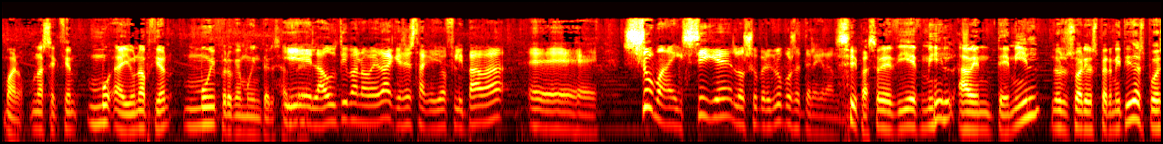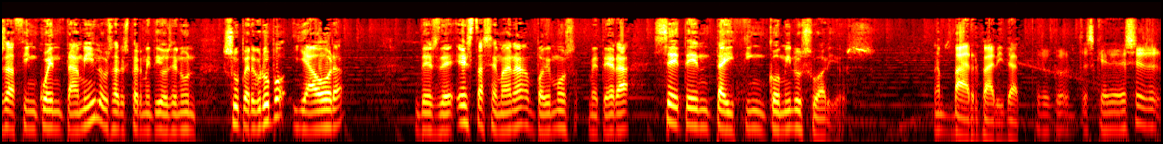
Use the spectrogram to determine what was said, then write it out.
Bueno, una sección, hay una opción muy, pero que muy interesante. Y la última novedad, que es esta que yo flipaba, eh, suma y sigue los supergrupos de Telegram. Sí, pasó de 10.000 a 20.000 los usuarios permitidos, después a 50.000 los usuarios permitidos en un supergrupo y ahora, desde esta semana, podemos meter a 75.000 usuarios. Una barbaridad. Pero es que debe ser,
